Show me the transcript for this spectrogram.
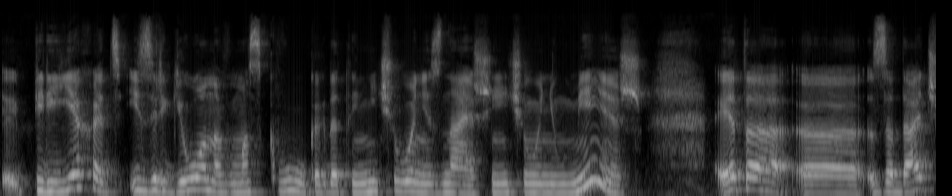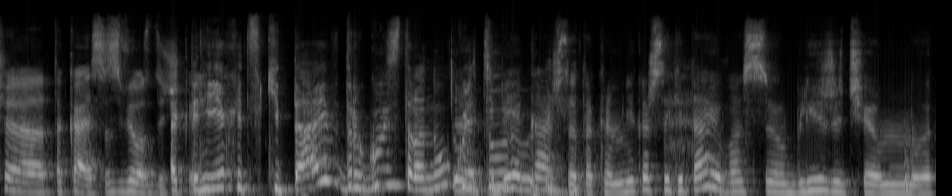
э, переехать из региона в Москву, когда ты ничего не знаешь и ничего не умеешь, это э, задача такая со А звездочкой. переехать в Китай, в другую страну, А культуру? Тебе кажется так? Мне кажется, Китай у вас ближе, чем...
